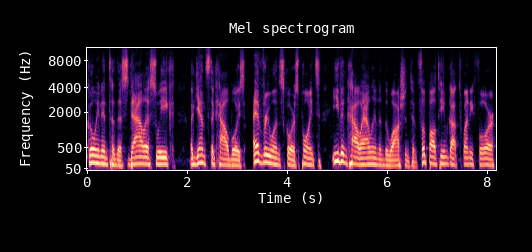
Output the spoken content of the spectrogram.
going into this Dallas week against the Cowboys. Everyone scores points. Even Kyle Allen and the Washington football team got 24.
